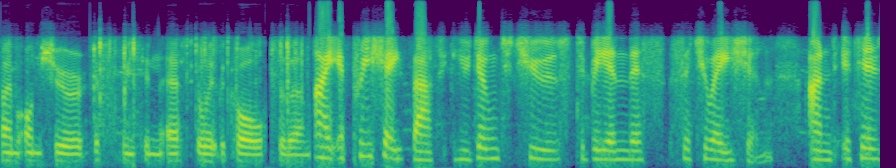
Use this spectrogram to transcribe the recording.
I'm unsure if we can escalate the call to them. I appreciate that you don't choose to be in this situation and it is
